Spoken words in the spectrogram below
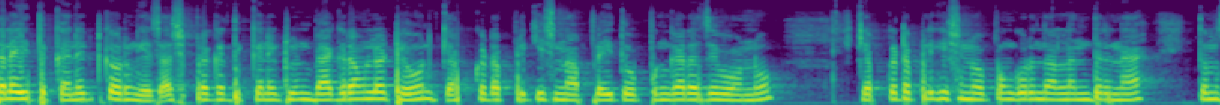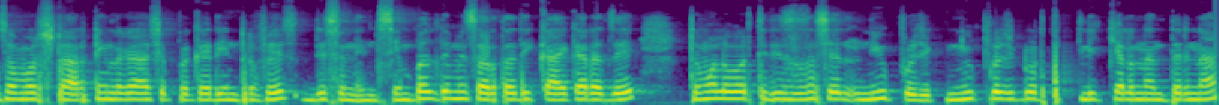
त्याला इथं कनेक्ट करून घ्यायचं. अशा प्रकारे ते कनेक्ट होऊन बॅकग्राऊंडला ठेवून कॅपकट ॲप्लिकेशन आपल्या इथं ओपन करायचं आहे भावनो. कॅपकट ॲप्लिकेशन ओपन करून झाल्यानंतर ना तुमच्यासमोर स्टार्टिंगला काय अशा प्रकारे इंटरफेस दिसून येईल. सिंपल तुम्ही सरता आधी काय करायचं आहे तुम्हाला वरती दिसत असेल न्यू प्रोजेक्ट न्यू प्रोजेक्टवरती क्लिक केल्यानंतर ना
